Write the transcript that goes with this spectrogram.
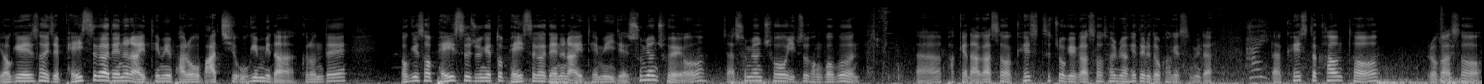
여기에서 이제 베이스가 되는 아이템이 바로 마취옥입니다. 그런데 여기서 베이스 중에 또 베이스가 되는 아이템이 이제 수면초예요. 자 수면초 입수 방법은 자 밖에 나가서 퀘스트 쪽에 가서 설명해 드리도록 하겠습니다. はい자 퀘스트 카운터 들어가서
